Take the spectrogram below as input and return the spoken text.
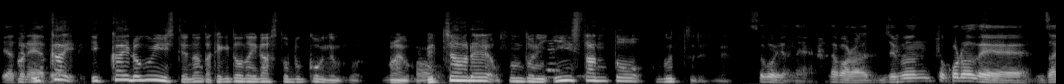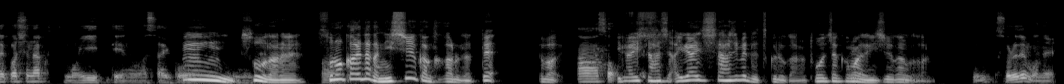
やってない、や一。回、一回ログインして、なんか適当なイラストぶっ込んでもらえうんめっちゃあれ、本当にインスタントグッズですね。すごいよね。だから、自分のところで在庫しなくてもいいっていうのが最高。うん、そうだね。うんその代わりなんか2週間かかるんだって。やっぱ、依。頼してはじ、依頼して初めて作るから、到着まで2週間かかる。それでもね。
